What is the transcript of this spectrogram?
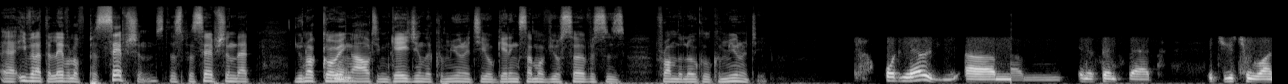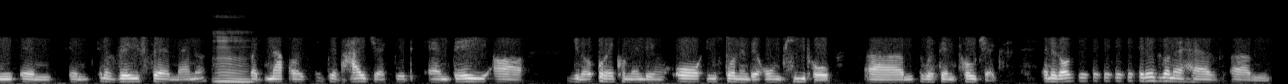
uh, even at the level of perceptions, this perception that you're not going out engaging the community or getting some of your services from the local community. Ordinarily, um, um, in a sense that it used to run in, in, in a very fair manner, but now they've hijacked it and they are, you know, recommending or installing their own people um, within projects. And it, also, it, it, it is going to have um,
